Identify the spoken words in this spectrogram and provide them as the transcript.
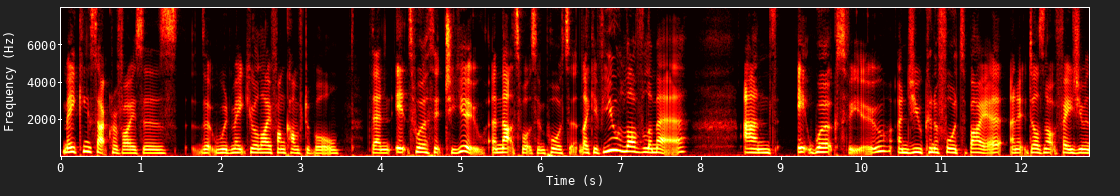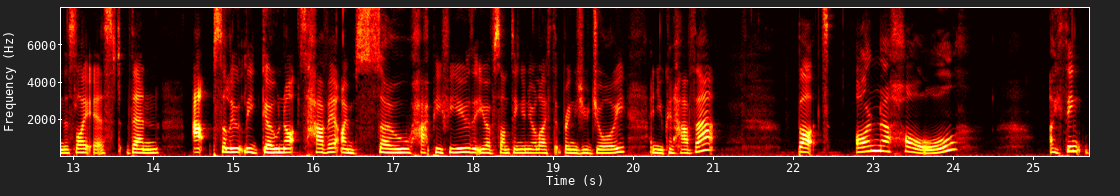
making sacrifices that would make your life uncomfortable, then it's worth it to you. And that's what's important. Like if you love La Mer and it works for you and you can afford to buy it and it does not phase you in the slightest, then absolutely go nuts, have it. I'm so happy for you that you have something in your life that brings you joy and you can have that. But on a whole, I think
